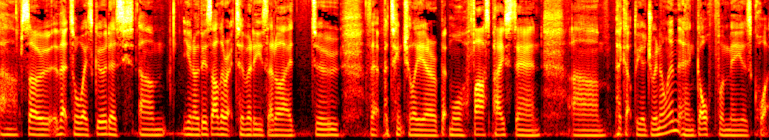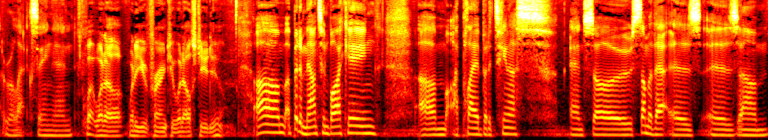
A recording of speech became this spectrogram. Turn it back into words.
uh, so that's always good. As um, you know, there's other activities that I do that potentially are a bit more fast paced and um, pick up the adrenaline. And golf for me is quite relaxing and What what el What are you referring to? What else do you do? um, a bit of mountain biking. Um, I play a bit of tennis, and so some of that is is um,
